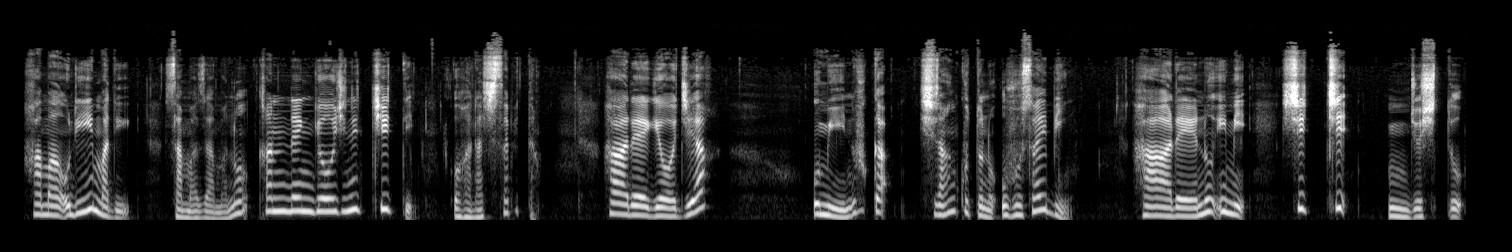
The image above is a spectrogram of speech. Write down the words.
浜売りまでさまざまな関連行事についてお話しさびた。ハーレー行事や海の深知らんことのウフサイビンハーレーの意味湿地んじゅしと。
